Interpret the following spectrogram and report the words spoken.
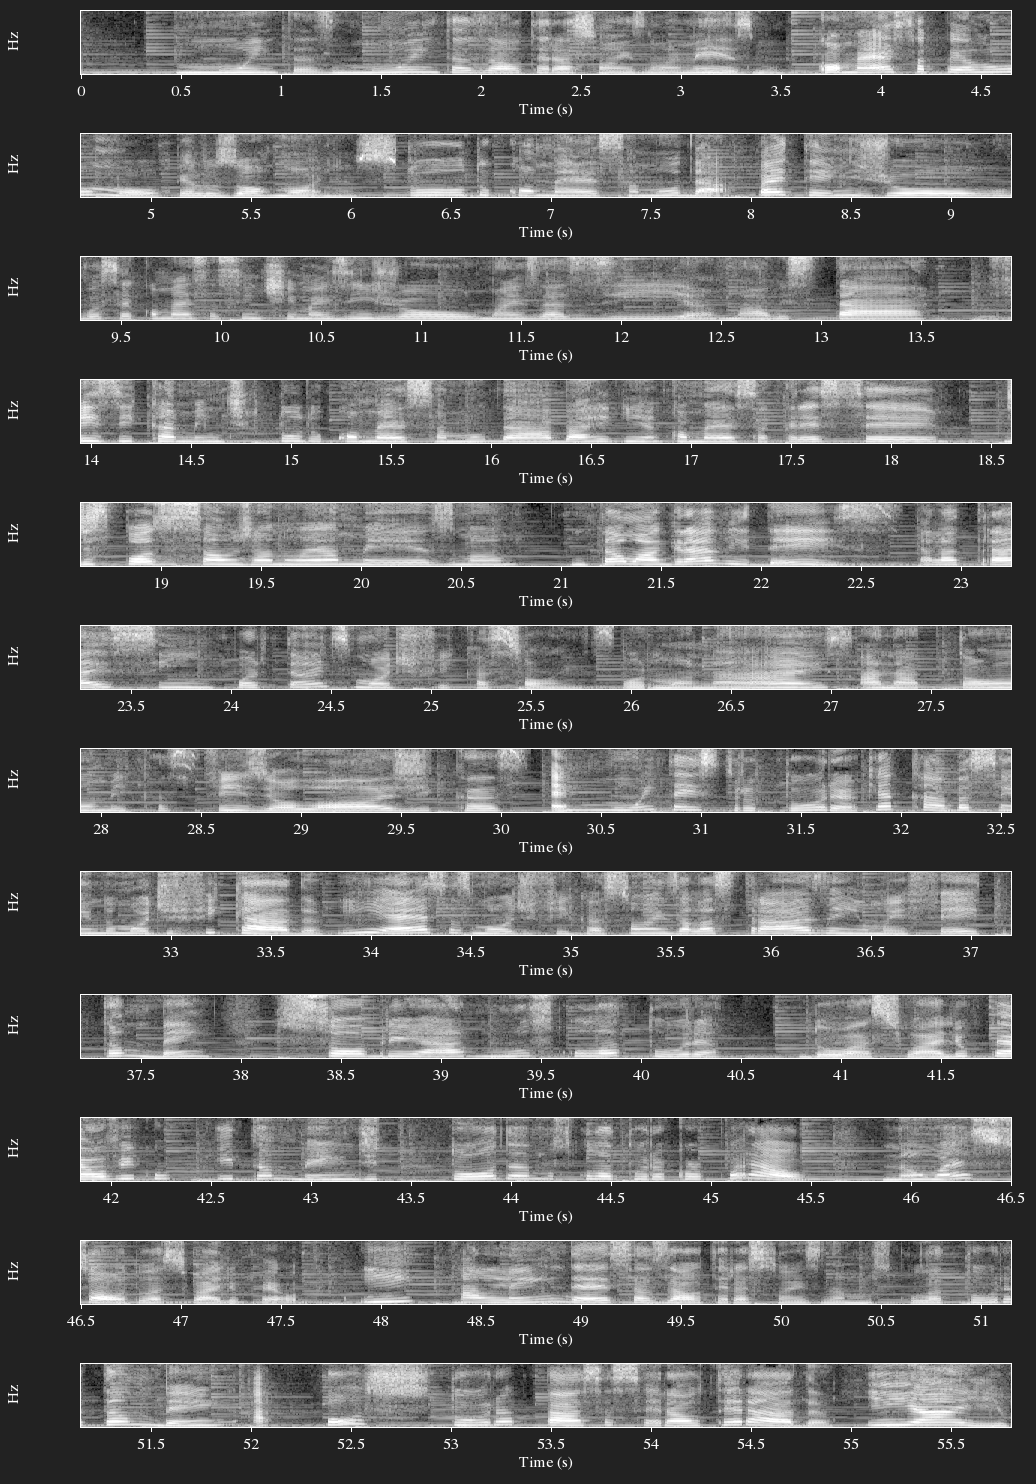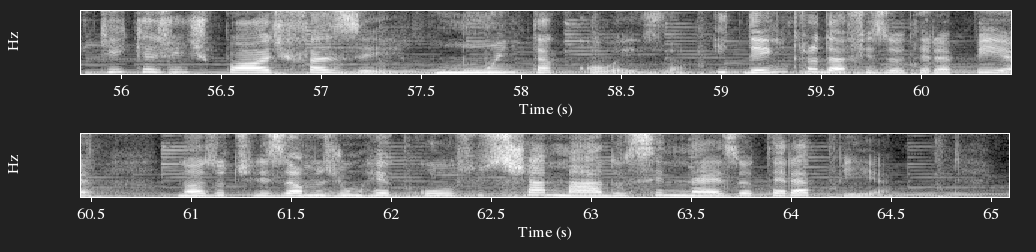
Muitas, muitas alterações, não é mesmo? Começa pelo humor, pelos hormônios. Tudo começa a mudar. Vai ter enjoo, você começa a sentir mais enjoo, mais azia, mal-estar. Fisicamente tudo começa a mudar, a barriguinha começa a crescer, disposição já não é a mesma. Então a gravidez ela traz sim importantes modificações hormonais, anatômicas, fisiológicas. É muita estrutura que acaba sendo modificada. E essas modificações, elas trazem um efeito também sobre a musculatura do assoalho pélvico e também de toda a musculatura corporal, não é só do assoalho pélvico. E além dessas alterações na musculatura, também a postura passa a ser alterada. E aí, o que, que a gente pode fazer? Muita coisa. E dentro da fisioterapia, nós utilizamos de um recurso chamado cinesioterapia,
